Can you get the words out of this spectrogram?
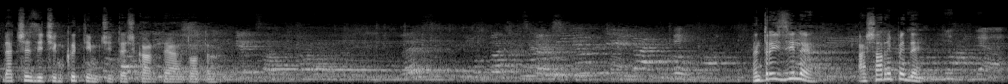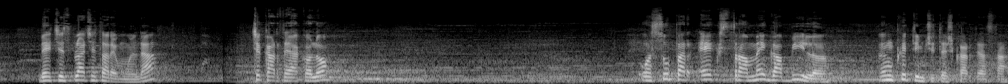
Dar ce zici, în cât timp citești cartea aia toată? În trei zile? Așa repede? Deci îți place tare mult, da? Ce carte e acolo? O super extra mega bilă. În cât timp citești cartea asta?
